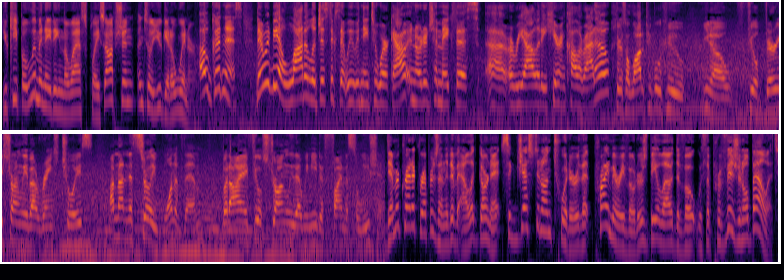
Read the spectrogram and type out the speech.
You keep eliminating the last place option option until you get a winner. Oh, goodness. There would be a lot of logistics that we would need to work out in order to make this uh, a reality here in Colorado. There's a lot of people who, you know, feel very strongly about ranked choice. I'm not necessarily one of them, but I feel strongly that we need to find a solution. Democratic Representative Alec Garnett suggested on Twitter that primary voters be allowed to vote with a provisional ballot.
